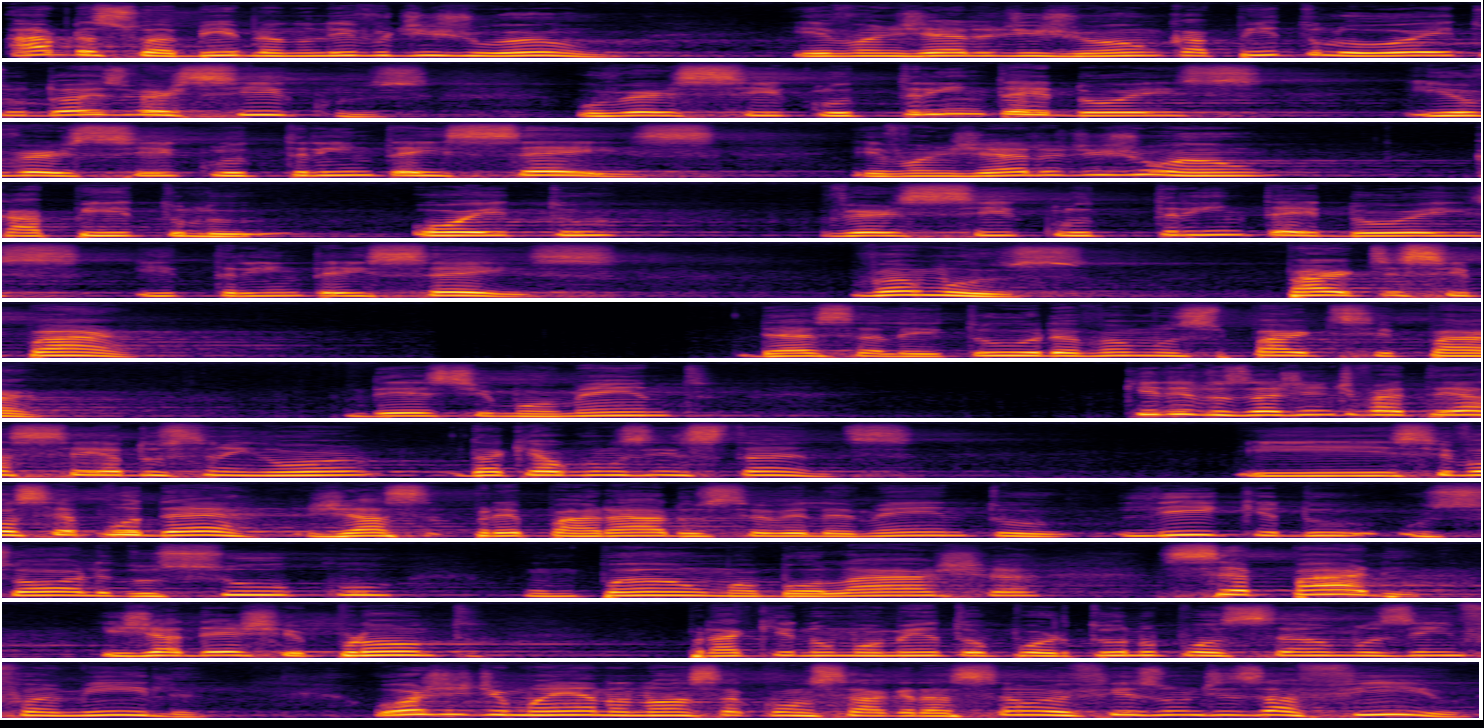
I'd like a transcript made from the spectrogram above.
Abra sua Bíblia no livro de João, Evangelho de João, capítulo 8, dois versículos, o versículo 32 e o versículo 36. Evangelho de João, capítulo 8, versículo 32 e 36. Vamos participar dessa leitura, vamos participar deste momento. Queridos, a gente vai ter a ceia do Senhor daqui a alguns instantes. E se você puder já preparar o seu elemento líquido, o sólido, o suco, um pão, uma bolacha, separe e já deixe pronto para que no momento oportuno possamos em família. Hoje de manhã na nossa consagração eu fiz um desafio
